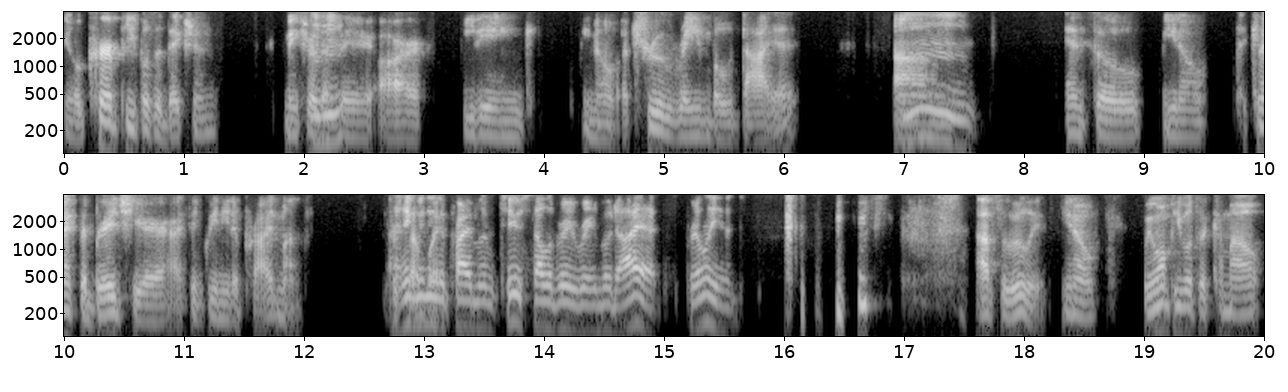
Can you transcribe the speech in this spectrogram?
you know, curb people's addictions, make sure Mhm. that they are eating, you know, a true rainbow diet. Um, Mm, and so, you know, to connect the bridge here, I think we need a Pride Month I think we need a Pride Month too. Celebrate rainbow diets. Brilliant. Absolutely. You know, we want people to come out,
